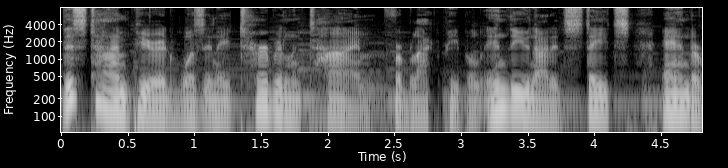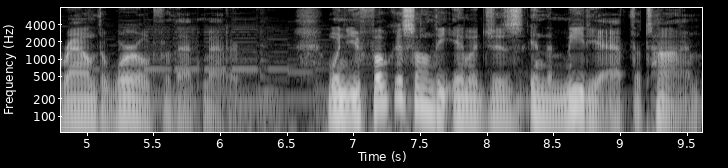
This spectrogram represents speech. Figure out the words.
This time period was in a turbulent time for black people in the United States and around the world for that matter. When you focus on the images in the media at the time,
